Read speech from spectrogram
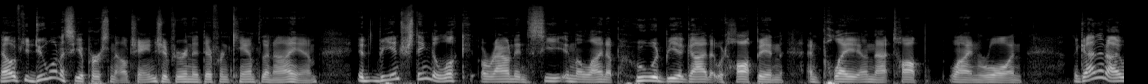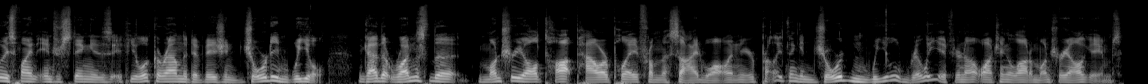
Now, if you do want to see a personnel change, if you're in a different camp than I am, it'd be interesting to look around and see in the lineup who would be a guy that would hop in and play on that top line role. And a guy that I always find interesting is if you look around the division, Jordan Weal, a guy that runs the Montreal top power play from the sidewall. And you're probably thinking, Jordan Weal, really? If you're not watching a lot of Montreal games.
